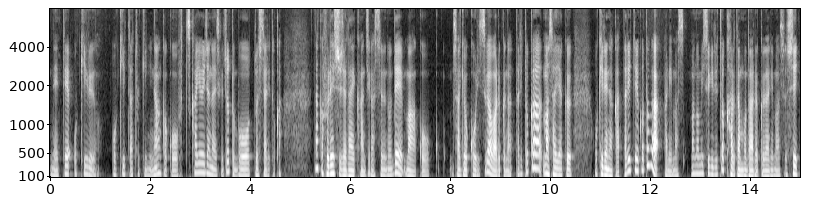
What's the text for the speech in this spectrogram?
寝て起きるの、起きた時になんかこう、二日酔いじゃないですけど、ちょっとぼーっとしたりとか、なんかフレッシュじゃない感じがするので、まあ、こう、作業効率が悪くなったりとか、まあ、最悪起きれなかったりということがあります。まあ、飲みすぎると体もだるくなりますし、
